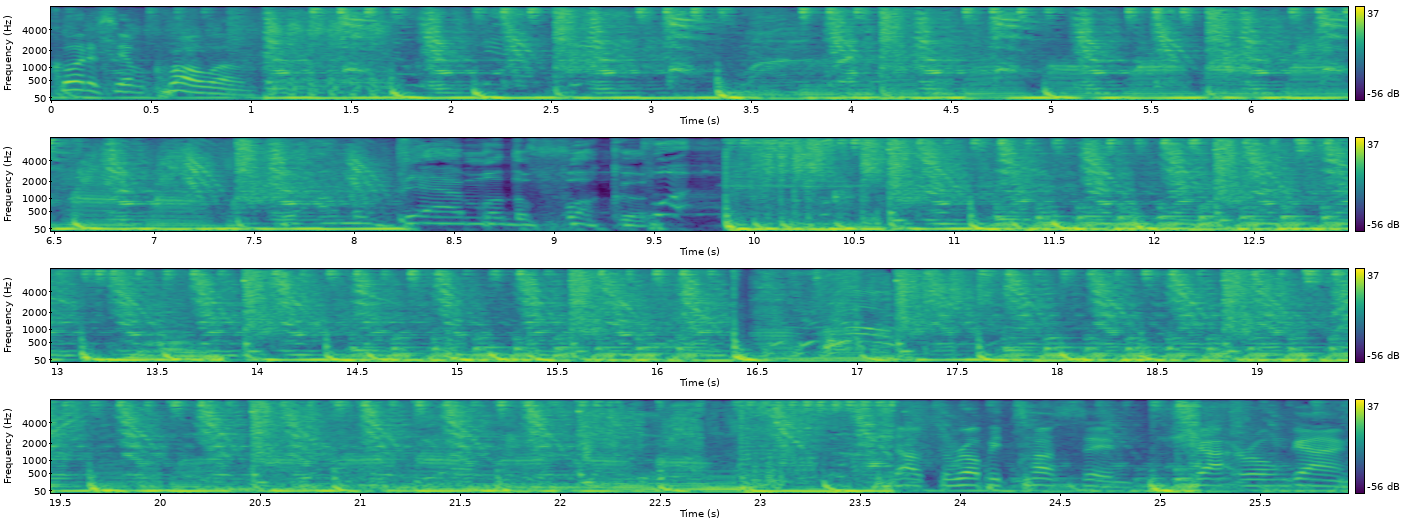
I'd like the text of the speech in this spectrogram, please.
Courtesy of Crowell. Robbie Tussin, Chatroom Gang.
